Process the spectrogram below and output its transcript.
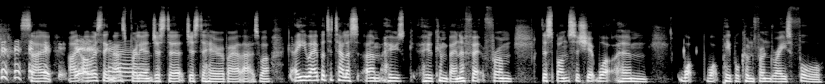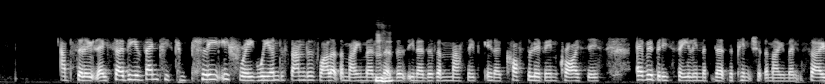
So I always think that's brilliant just to just to hear about that as well. Are you able to tell us um, who's who can benefit from the sponsorship? What um, what what people can fundraise for? Absolutely. So the event is completely free. We understand as well at the moment mm-hmm. that the, you know there's a massive you know cost of living crisis. Everybody's feeling the, the, the pinch at the moment. So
